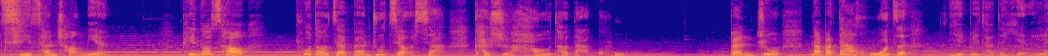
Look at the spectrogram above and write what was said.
凄惨场面，匹诺曹扑倒在班主脚下，开始嚎啕大哭。班主那把大胡子也被他的眼泪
